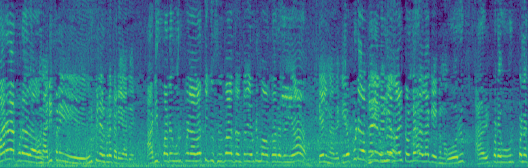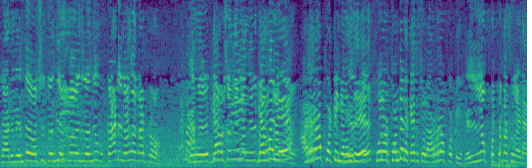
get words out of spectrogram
வரவே கூடாது அவங்க அடிப்படை உறுப்பினர் கூட கிடையாது. அடிப்படை உறுப்பினர் எல்லாத்துக்கும் சிவாசனத்தை எப்படிமா உட்கார வைக்கிறீங்க கேளுங்க அதை எப்படி உட்கார உங்களை மாதிரி தொண்டர்கள் தான் கேட்கணும். ஒரு அடிப்படை உறுப்பினர் கார்டு எந்த வருஷத்துல இருந்து எத்தனை இதுல இருந்து கார்டு நாங்க காட்டுறோம். எங்க எத்தனை வருஷத்துல போட்டீங்க வந்து ஒரு ஒரு தொண்டனை கேட்க சொல்ல அறா போட்டீங்க எல்லாம் பொட்ட பசங்கடா.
